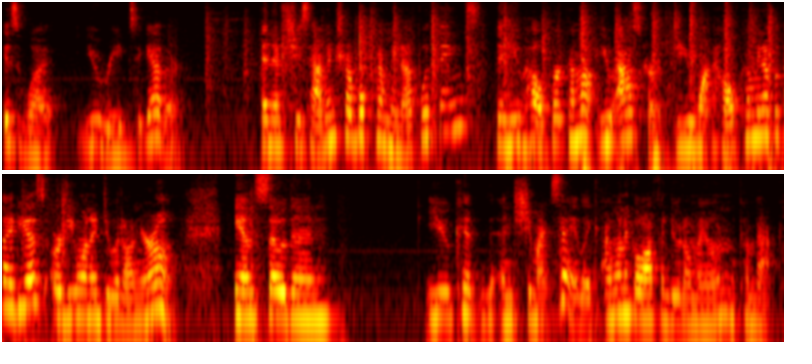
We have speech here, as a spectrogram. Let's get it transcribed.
is what you read together. And if she's having trouble coming up with things, then you help her come up. You ask her, Do you want help coming up with ideas or do you want to do it on your own? And so then you can, and she might say, like, I want to go off and do it on my own and come back.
